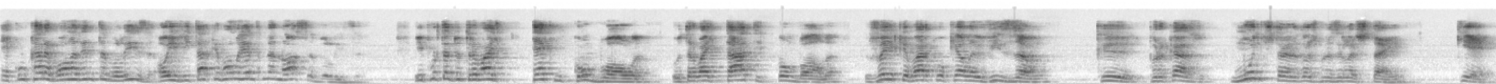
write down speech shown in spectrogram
É colocar a bola dentro da baliza ou evitar que a bola entre na nossa baliza. E portanto, o trabalho técnico com bola, o trabalho tático com bola, veio acabar com aquela visão que, por acaso, muitos treinadores brasileiros têm, que é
